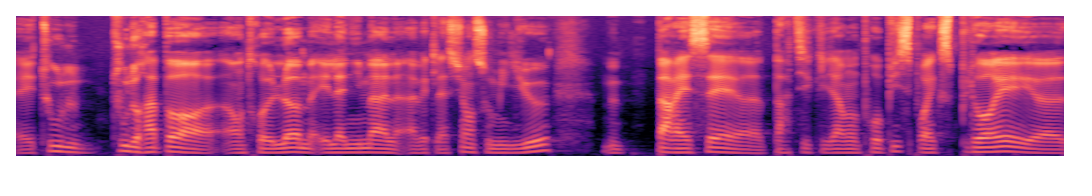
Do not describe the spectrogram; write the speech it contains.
et tout le, tout le rapport entre l'homme et l'animal avec la science au milieu me paraissait euh, particulièrement propice pour explorer euh,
